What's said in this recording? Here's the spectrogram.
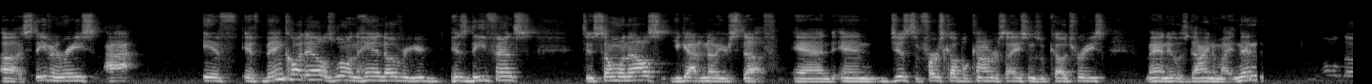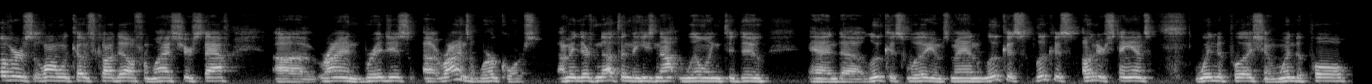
Uh, Stephen Reese. I if if Ben Caudell is willing to hand over your his defense to someone else, you got to know your stuff. And in just the first couple conversations with Coach Reese, man, it was dynamite. And then holdovers along with Coach Caudell from last year's staff. Uh, Ryan Bridges. Uh, Ryan's a workhorse. I mean, there's nothing that he's not willing to do. And uh, Lucas Williams, man, Lucas Lucas understands when to push and when to pull,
